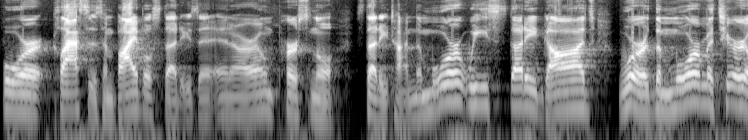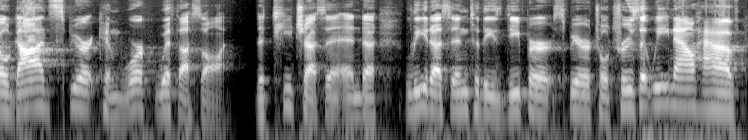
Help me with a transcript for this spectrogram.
for classes and Bible studies and, our own personal study time. The more we study God's Word, the more material God's Spirit can work with us on to teach us and to lead us into these deeper spiritual truths that we now have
